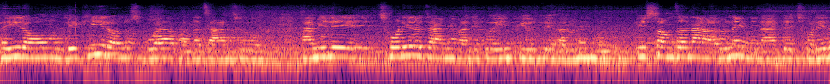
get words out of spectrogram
भइरहँ लेखिरहनुहोस् बुवा भन्न चाहन्छु। हामीले छोडेर जाने भनेको यी कृतिहरू नै हुन्। यी सम्झनाहरू नै हुन्। हामीले छोडेर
